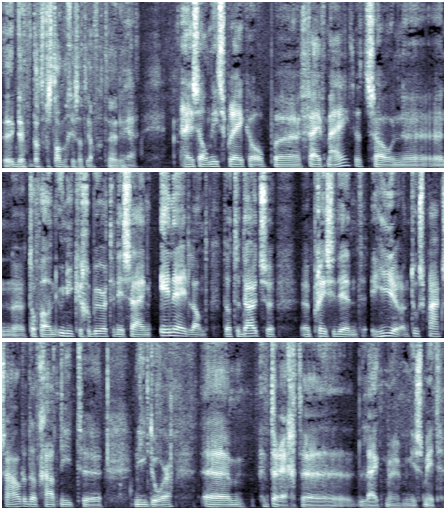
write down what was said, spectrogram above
ik denk dat het verstandig is dat hij afgetreden is. Ja. Hij zal niet spreken op uh, eh, 5 mei. Dat zou een, uh, een, uh, toch wel een unieke gebeurtenis zijn in Nederland... dat de Duitse president hier een toespraak zou houden. Dat gaat niet, niet door. Um, terecht, lijkt me, meneer Smit.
